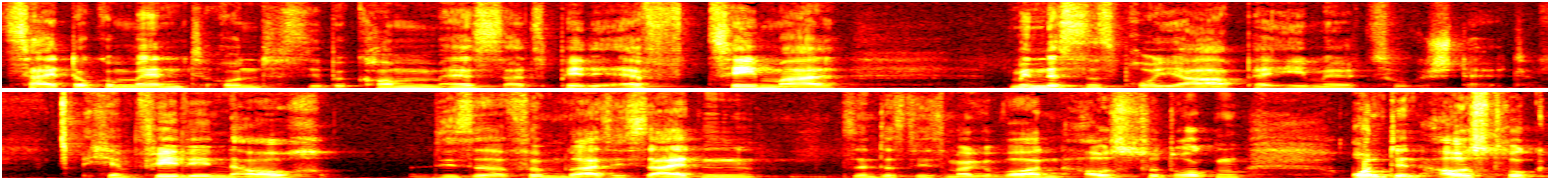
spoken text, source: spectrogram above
Zeitdokument und Sie bekommen es als PDF zehnmal mindestens pro Jahr per E-Mail zugestellt. Ich empfehle Ihnen auch, diese 35 Seiten sind es diesmal geworden, auszudrucken und den Ausdruck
